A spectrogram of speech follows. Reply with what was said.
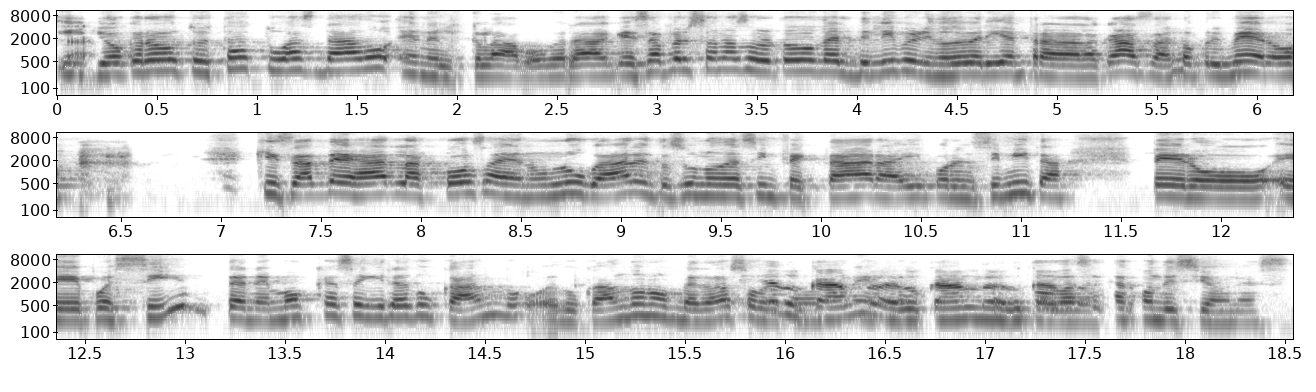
Y yo creo, tú, estás, tú has dado en el clavo, ¿verdad? Que esa persona, sobre todo del delivery, no debería entrar a la casa, es lo primero. Quizás dejar las cosas en un lugar, entonces uno desinfectar ahí por encimita, pero eh, pues sí, tenemos que seguir educando, educándonos, ¿verdad? Sobre educando, educando, educando. Todas estas condiciones.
